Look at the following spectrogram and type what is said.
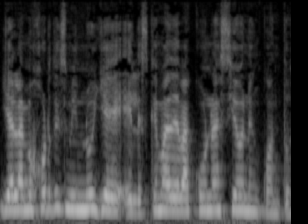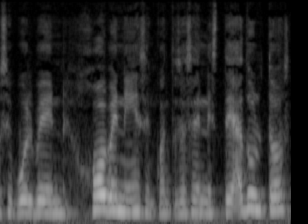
y a lo mejor disminuye el esquema de vacunación en cuanto se vuelven jóvenes, en cuanto se hacen este adultos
